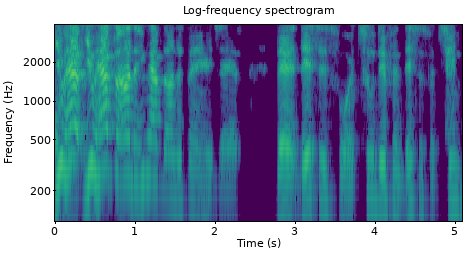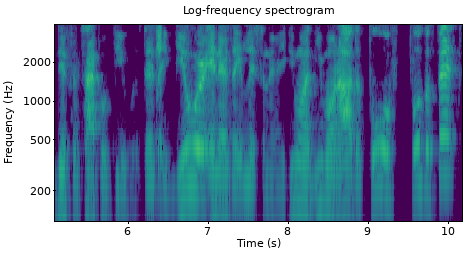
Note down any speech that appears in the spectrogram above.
you, have you have to under you have to understand here, Jazz. That this is for two different. This is for two different type of viewers. There's a viewer and there's a listener. If you want you want all the full full effect,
